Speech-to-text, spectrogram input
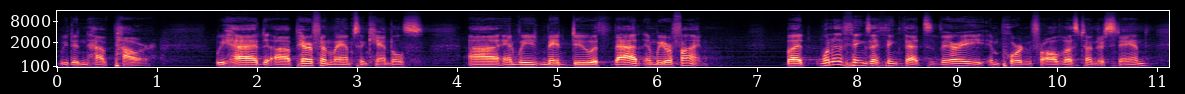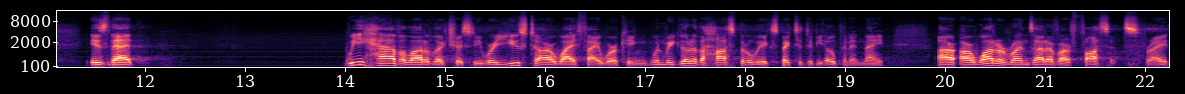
We didn't have power. We had uh, paraffin lamps and candles, uh, and we made do with that, and we were fine. But one of the things I think that's very important for all of us to understand is that we have a lot of electricity. We're used to our Wi-Fi working. When we go to the hospital, we expect it to be open at night. Our, our water runs out of our faucets, right?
